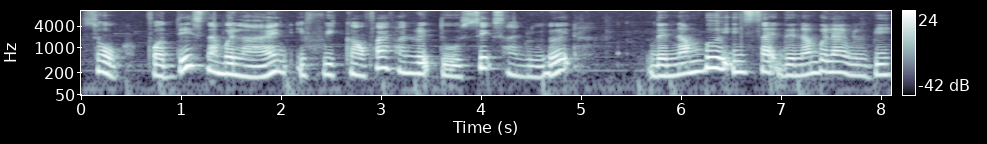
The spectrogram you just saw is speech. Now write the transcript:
So for this number line, if we count 500 to 600, the number inside the number line will be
